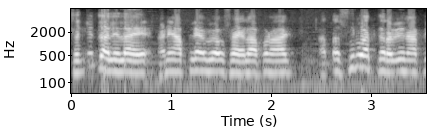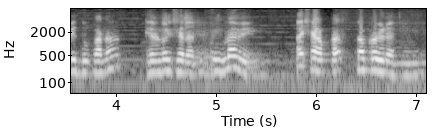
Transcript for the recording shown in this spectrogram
स्थगित झालेला आहे आणि आपल्या व्यवसायाला आपण आज आता सुरुवात करावी आणि आपली दुकानं एरडोल शहरातील उघडावी अशी आपला नम्र विनंती.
